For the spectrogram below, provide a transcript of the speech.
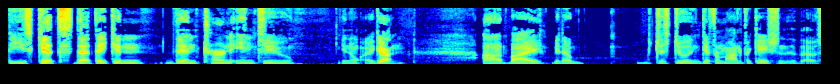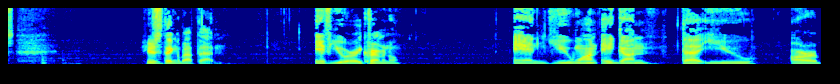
these kits that they can then turn into you know a gun uh, by you know just doing different modifications of those. Here's the thing about that: if you are a criminal and you want a gun that you are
